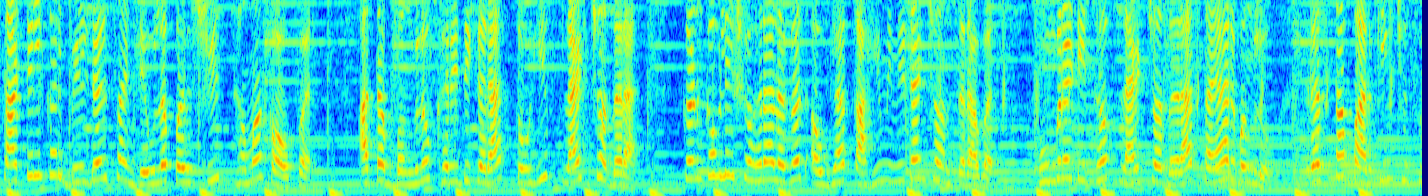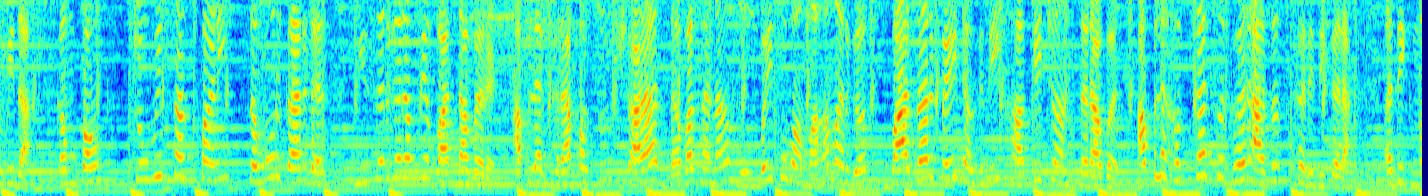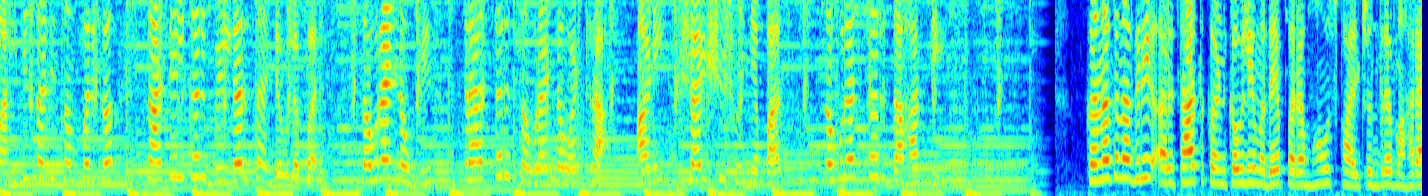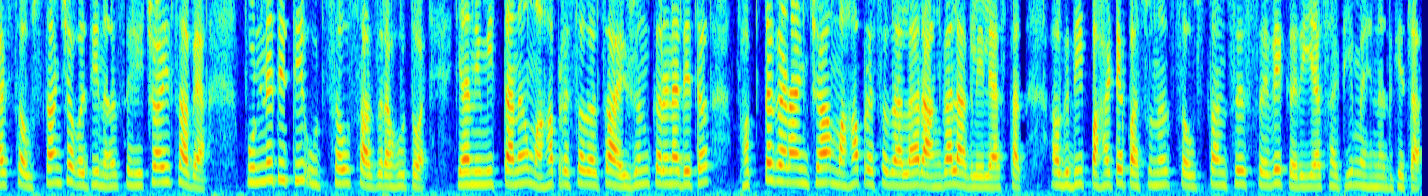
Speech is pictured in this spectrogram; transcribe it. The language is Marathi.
साटेलकर बिल्डर्स अँड डेव्हलपर्सची धमाका ऑफर. आता बंगलो खरेदी करा तोही फ्लॅटच्या दरात. कणकवली शहरालगत अवघ्या काही मिनिटांच्या अंतरावर. उमरट इथं फ्लॅटच्या दरात तयार बंगलो. रस्ता पार्किंगची सुविधा कंपाऊंड चोवीस तास पाणी समोर गार्डन निसर्गरम्य वातावरण. आपल्या घरापासून शाळा दवाखाना मुंबई गोवा महामार्ग बाजारपेठ अगदी हाकेच्या अंतरावर. आपलं हक्काचं घर आजच खरेदी करा. अधिक माहितीसाठी संपर्क साटेलकर बिल्डर्स अँड डेव्हलपर्स. चौऱ्याण्णव वीस त्र्याहत्तर चौऱ्याण्णव अठरा आणि शहाऐंशी शून्य पाच चौऱ्याहत्तर दहा तीस. कनकनगरी अर्थात कणकवलीमध्ये परमहंस भालचंद्र महाराज संस्थानच्या वतीनं सेहेचाळीसाव्या पुण्यतिथी उत्सव साजरा होतोय. या निमित्तानं महाप्रसादाचं आयोजन करण्यात येतं. भक्तगणांच्या महाप्रसादाला रांगा लागलेल्या असतात. अगदी पहाटेपासूनच संस्थानचे सेवेकरी यासाठी मेहनत घेतात.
